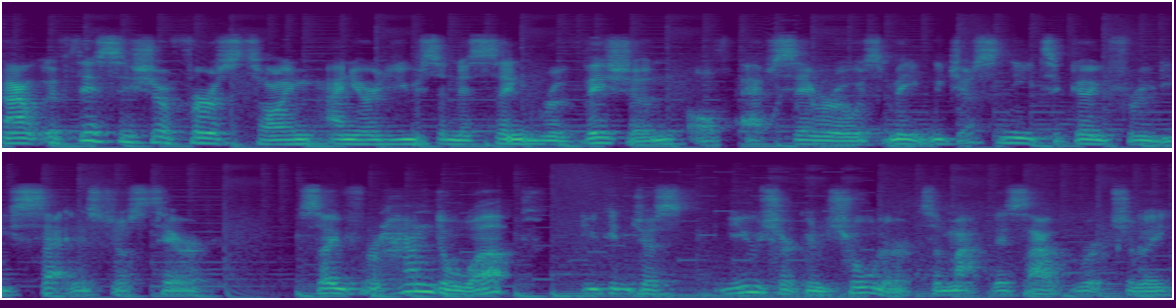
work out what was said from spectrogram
Now, if this is your first time and you're using the same revision of F-Zero as me, we just need to go through these settings just here. So for handle up, you can just use your controller to map this out virtually.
